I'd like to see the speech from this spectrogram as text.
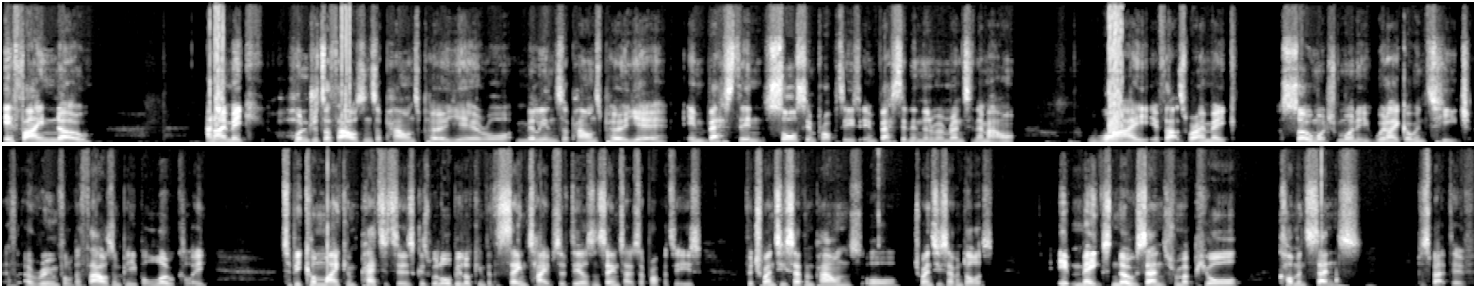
If I know, and I make hundreds of thousands of pounds per year or millions of pounds per year investing, sourcing properties, investing in them and renting them out. Why, if that's where I make so much money would I go and teach a room full of a thousand people locally to become my competitors because we'll all be looking for the same types of deals and same types of properties for £27 or $27? It makes no sense from a pure common sense perspective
